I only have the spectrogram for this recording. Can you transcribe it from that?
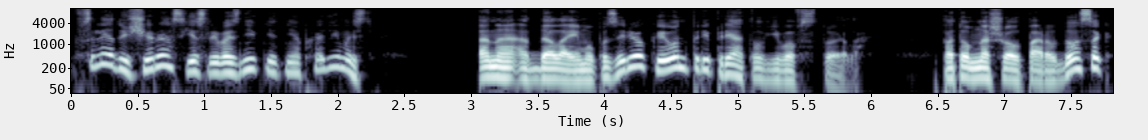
в следующий раз, если возникнет необходимость...» Она отдала ему пузырек, и он припрятал его в стойлах. Потом нашел пару досок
